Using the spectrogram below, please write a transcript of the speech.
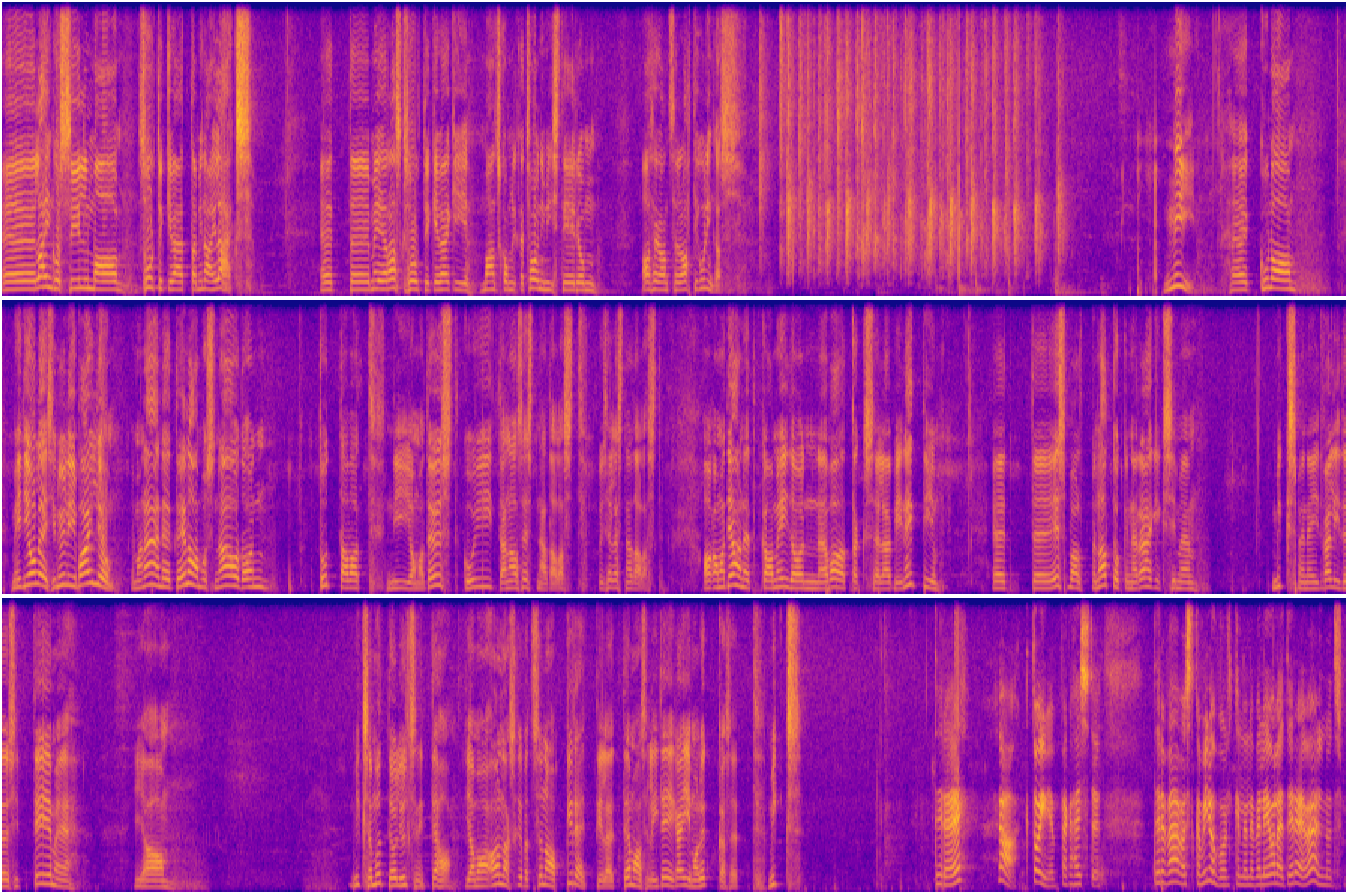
eh, lahingusse ilma suurtükiväeta mina ei läheks. et eh, meie raske suurtükivägi, Majandus-Kommunikatsiooniministeerium, asekantsler Ahti Kuningas. nii, eh, kuna meid ei ole siin ülipalju ja ma näen, et enamus näod on tuttavad nii oma tööst kui tänasest nädalast või sellest nädalast aga ma tean, et ka meid on, vaadatakse läbi neti. et eh, esmalt me natukene räägiksime, miks me neid välitöösid teeme ja miks see mõte oli üldse neid teha ja ma annaks kõigepealt sõna Piretile, et tema selle idee käima lükkas, et miks? tere, ja toimib väga hästi. tere päevast ka minu poolt, kellele veel ei ole tere öelnud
